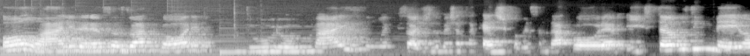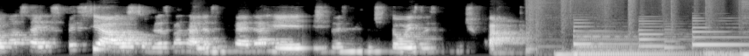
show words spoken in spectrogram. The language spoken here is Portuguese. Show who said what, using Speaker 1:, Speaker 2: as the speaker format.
Speaker 1: Olá, lideranças do agora e do futuro. Mais um episódio do BJCast começando agora. E estamos em meio a uma série especial sobre as batalhas no pé da rede 2022-2024.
